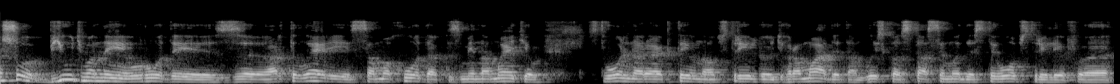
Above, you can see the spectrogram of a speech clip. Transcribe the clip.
та що б'ють вони уроди з артилерії, з самоходок, з мінометів ствольно реактивно обстрілюють громади, там близько 170 обстрілів. Е,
